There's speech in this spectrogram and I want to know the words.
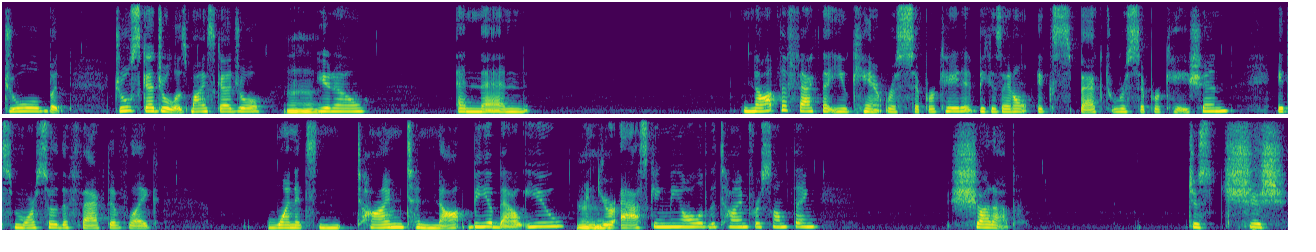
Jewel. But Jewel's schedule is my schedule, mm-hmm. you know? And then not the fact that you can't reciprocate it because I don't expect reciprocation. It's more so the fact of like when it's time to not be about you and mm-hmm. you're asking me all of the time for something, shut up. Just shush,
